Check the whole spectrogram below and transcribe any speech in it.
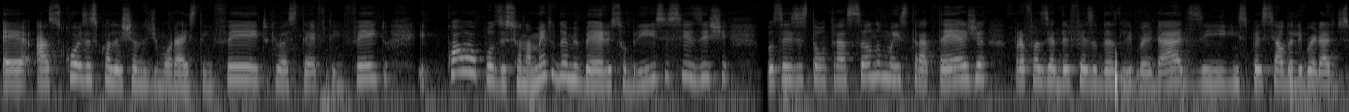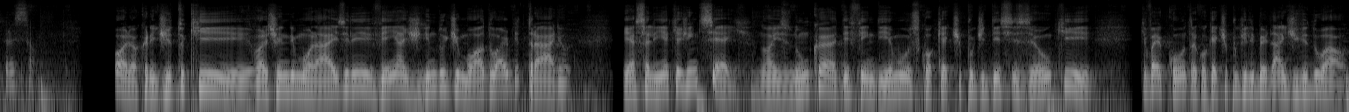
é, as coisas que o Alexandre de Moraes tem feito, que o STF tem feito, e qual é o posicionamento do MBL sobre isso e se existe, vocês estão traçando uma estratégia para fazer a defesa das liberdades e em especial da liberdade de expressão? Olha, eu acredito que o Alexandre de Moraes ele vem agindo de modo arbitrário. Essa linha que a gente segue. Nós nunca defendemos qualquer tipo de decisão que, que vai contra qualquer tipo de liberdade individual.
